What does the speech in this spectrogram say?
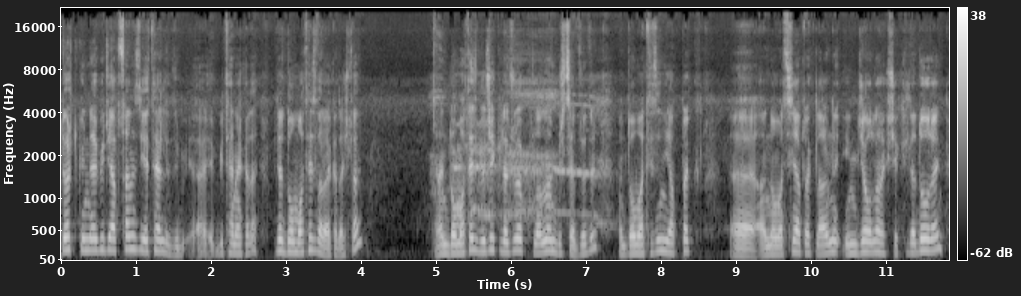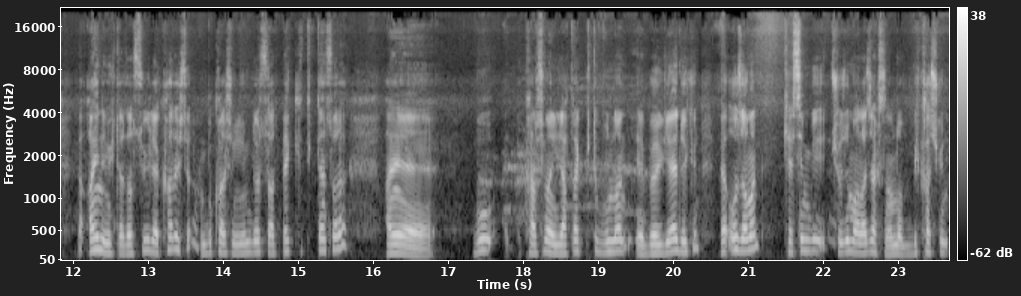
4 günde bir yapsanız yeterlidir e, bitene kadar. Bir de domates var arkadaşlar. Yani domates böcek ilacı olarak kullanılan bir sebzedir. Yani domatesin yaprak e, domatesin yapraklarını ince olarak şekilde doğrayın ve aynı miktarda suyla karıştırın. Bu karışımı 24 saat beklettikten sonra hani bu karışıma yaprak piti bulunan e, bölgeye dökün ve o zaman kesin bir çözüm alacaksın. Onu birkaç gün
